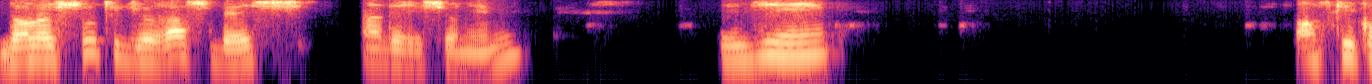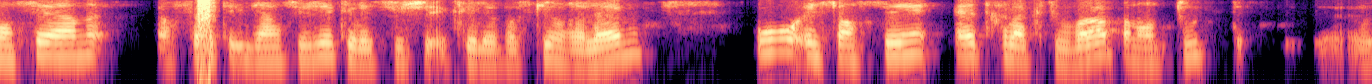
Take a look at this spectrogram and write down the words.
Dans le shoot du Rashbesh, un des Rishonim, il dit, en ce qui concerne, en fait, il y a un sujet que les, sujets, que les relèvent, où est censé être la pendant toute, euh,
